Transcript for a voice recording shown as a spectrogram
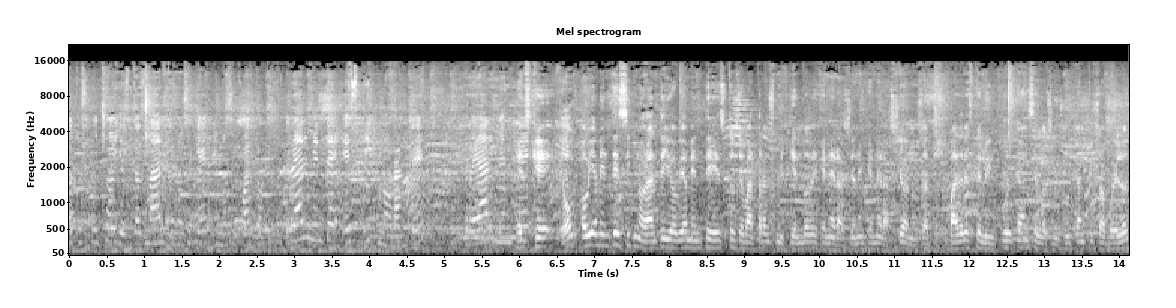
no te escucho y estás mal y no sé qué y no sé cuánto? ¿Realmente es ignorante? ¿Realmente? Es que ob- obviamente es ignorante y obviamente esto se va transmitiendo de generación en generación. O sea, tus padres te lo inculcan, se los inculcan tus abuelos.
